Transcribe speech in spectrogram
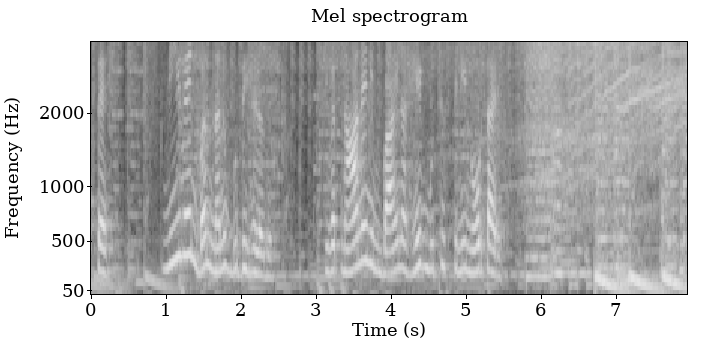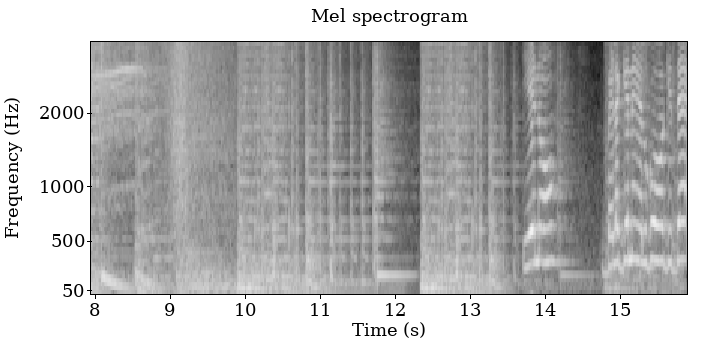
ಅತ್ತೆ ನೀವೇನು ಬಂದು ನನಗೆ ಬುದ್ಧಿ ಹೇಳೋದು? ಇವತ್ತು ನಾನೇ ನಿಮ್ಮ ಬಾಯಿನ ಹೇಗೆ ಮುಚ್ಚಿಸ್ತೀನಿ ನೋಡ್ತಾ ಇರಿ. ಏನು ಬೆಳಗ್ಗೆನೆ ಎಲ್ಗೋ ಹೋಗಿದ್ದೆ.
